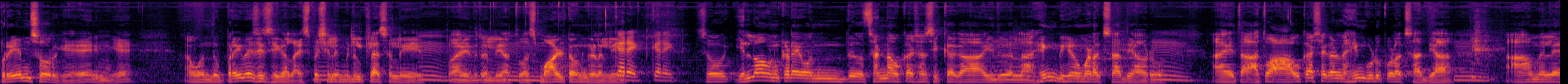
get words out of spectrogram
ಪ್ರೇಮ್ಸ್ ಅವ್ರಿಗೆ ನಿಮಗೆ ಒಂದು ಪ್ರೈವೇಸಿ ಸಿಗಲ್ಲ ಎಸ್ಪೆಷಲಿ ಮಿಡಲ್ ಕ್ಲಾಸಲ್ಲಿ ಇದರಲ್ಲಿ ಅಥವಾ ಸ್ಮಾಲ್ ಟೌನ್ಗಳಲ್ಲಿ ಕರೆಕ್ಟ್ ಕರೆಕ್ಟ್ ಸೊ ಎಲ್ಲೋ ಒಂದ್ ಕಡೆ ಒಂದು ಸಣ್ಣ ಅವಕಾಶ ಸಿಕ್ಕಾಗ ಇದು ಎಲ್ಲ ಹೆಂಗ್ ಬಿಹೇವ್ ಮಾಡಕ್ ಸಾಧ್ಯ ಅವರು? ಆಯ್ತಾ? ಅಥವಾ ಆ ಅವಕಾಶಗಳನ್ನ ಹೆಂಗ್ ಹುಡುಕೊಳಕ್ ಸಾಧ್ಯ? ಆಮೇಲೆ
